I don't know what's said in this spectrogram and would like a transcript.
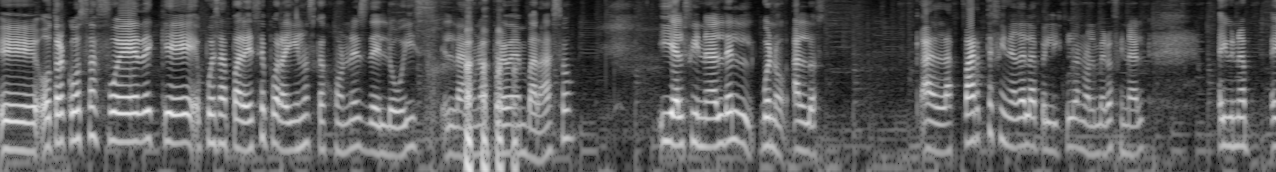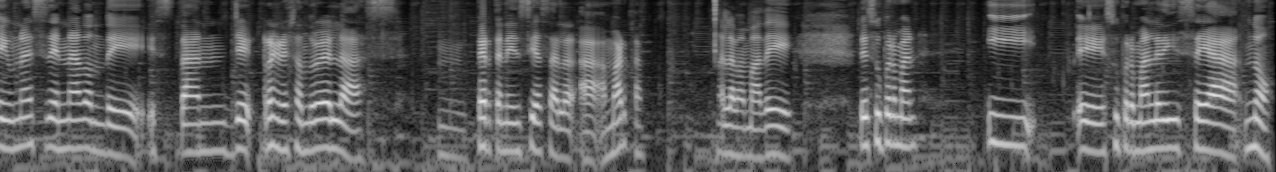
Eh, otra cosa fue de que pues aparece por ahí en los cajones de Lois la, una prueba de embarazo. Y al final del, bueno, a los a la parte final de la película, no al mero final, hay una, hay una escena donde están regresándole las mm, pertenencias a, la- a- Marta, a la mamá de, de Superman. Y eh, Superman le dice a... No,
